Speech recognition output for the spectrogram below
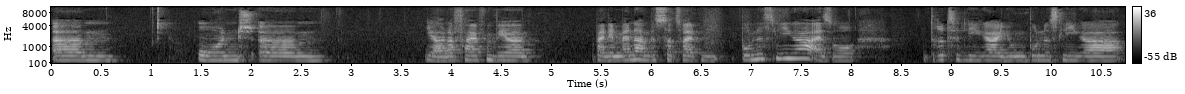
Ähm, und ähm, ja, da pfeifen wir bei den Männern bis zur zweiten Bundesliga, also dritte Liga, Jugendbundesliga,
